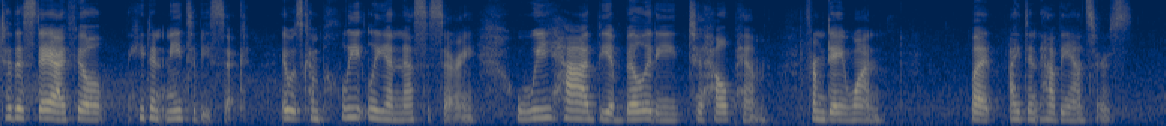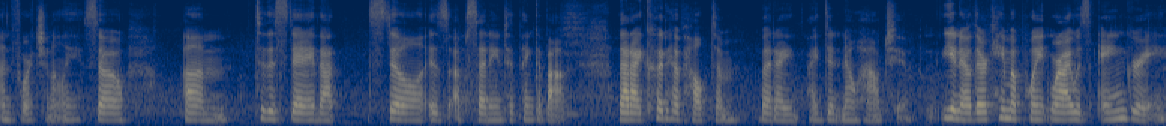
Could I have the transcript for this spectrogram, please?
To this day, I feel he didn't need to be sick. It was completely unnecessary. We had the ability to help him from day one, but I didn't have the answers, unfortunately. So, um, to this day, that still is upsetting to think about that I could have helped him, but I, I didn't know how to. You know, there came a point where I was angry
